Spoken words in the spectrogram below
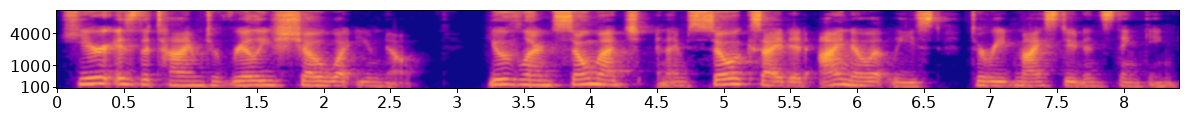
here is the time to really show what you know. You have learned so much, and I'm so excited, I know at least, to read my students' thinking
